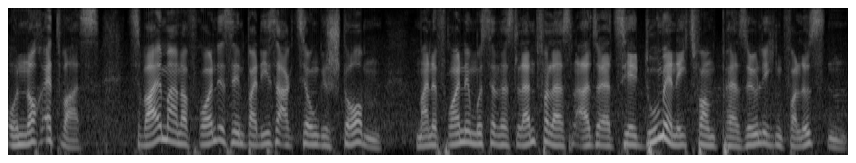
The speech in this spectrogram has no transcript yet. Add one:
Und noch etwas. Zwei meiner Freunde sind bei dieser Aktion gestorben. Meine Freundin musste das Land verlassen, also erzähl du mir nichts von persönlichen Verlusten.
